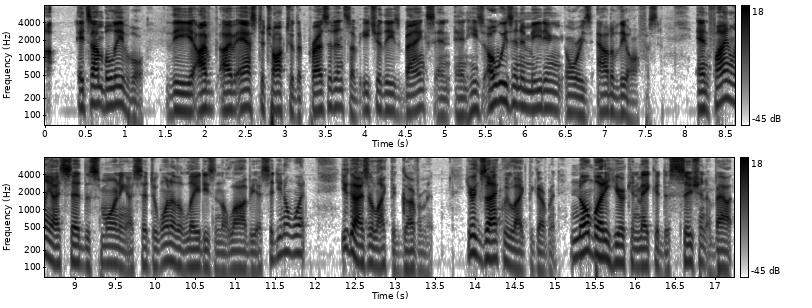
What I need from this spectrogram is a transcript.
uh, it's unbelievable. The I've I've asked to talk to the presidents of each of these banks, and and he's always in a meeting or he's out of the office. And finally, I said this morning, I said to one of the ladies in the lobby, I said, you know what, you guys are like the government. You're exactly like the government. Nobody here can make a decision about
